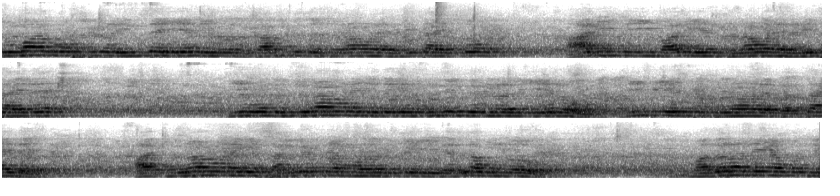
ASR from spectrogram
ಸುಮಾರು ವರ್ಷಗಳ ಹಿಂದೆ ಏನು ಈ ಒಂದು ಸಾಂಸ್ಕೃತಿಕ ಚುನಾವಣೆ ನಡೀತಾ ಇತ್ತು, ಆ ರೀತಿ ಈ ಬಾರಿ ಏನು ಚುನಾವಣೆ ನಡೀತಾ ಇದೆ. ಈ ಒಂದು ಚುನಾವಣೆ ಜೊತೆಗೆ ಮುಂದಿನ ದಿನಗಳಲ್ಲಿ ಏನು ಬಿ ಬಿ ಎಂ ಪಿ ಚುನಾವಣೆ ಬರ್ತಾ ಇದೆ. ಆ ಚುನಾವಣೆಗೆ ಸಂಘಟನೆ ಮಾಡೋದಕ್ಕೆ ಇದೆಲ್ಲ ಒಂದು ಮೊದಲನೆಯ ಒಂದು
